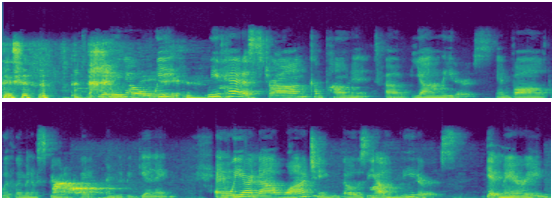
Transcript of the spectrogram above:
you know, we we've had a strong component of young leaders involved with Women of Spirit and Faith from the beginning, and we are now watching those young leaders get married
